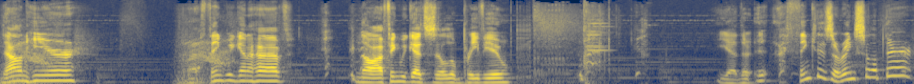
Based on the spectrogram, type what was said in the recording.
Down here, I think we're gonna have... No, I think we get a little preview. Yeah, there. I think there's a ring still up there.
